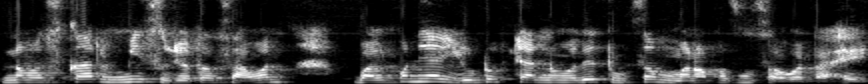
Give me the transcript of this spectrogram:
नमस्कार मी सुजाता सावंत. बालपण या युट्यूब चॅनलमध्ये तुमचं मनापासून स्वागत आहे.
